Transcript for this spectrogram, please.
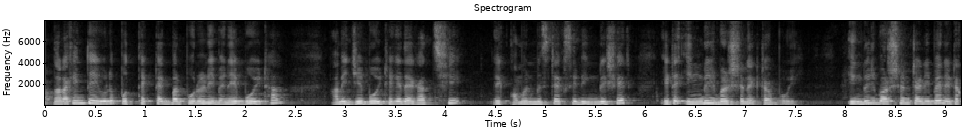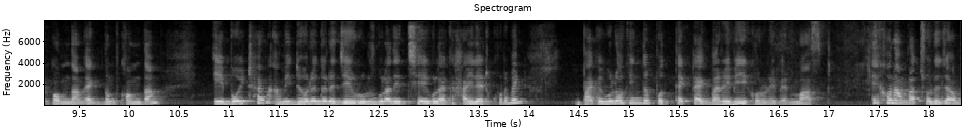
আপনারা কিন্তু এগুলো প্রত্যেকটা একবার পড়ে নেবেন। এই বইটা, আমি যে বই থেকে দেখাচ্ছি, এই কমন মিস্টেক্স ইন ইংলিশের এটা ইংলিশ ভার্সন একটা বই। ইংলিশ ভার্সনটা নেবেন, এটা কম দাম, একদম কম দাম। এই বইটার আমি ধরে ধরে যে রুলসগুলো দিচ্ছি, এগুলোকে হাইলাইট করবেন। বাকিগুলো কিন্তু প্রত্যেকটা একবার রিভিউ করে নেবেন মাস্ট এখন আমরা চলে যাব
